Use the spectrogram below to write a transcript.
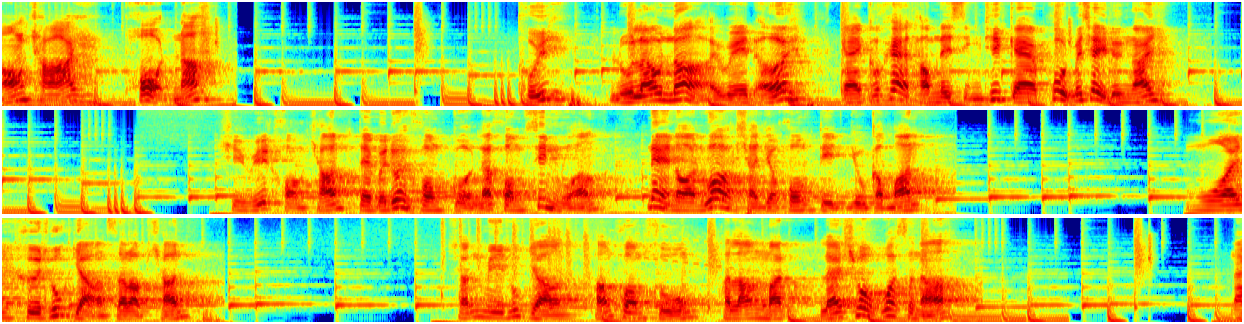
น้องชาย โทษนะ ทุย รู้แล้วนะไอเวนเอ้ย แกก็แค่ทำในสิ่งที่แกพูดไม่ใช่หรือไง ชีวิตของฉันเต็มไปด้วยความโกรธและความสิ้นหวัง แน่นอนว่าฉันยังคงติดอยู่กับมัน มวยคือทุกอย่างสำหรับฉัน ฉันมีทุกอย่างทั้งความสูง พลังหมัดและโชควาสนา ใน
